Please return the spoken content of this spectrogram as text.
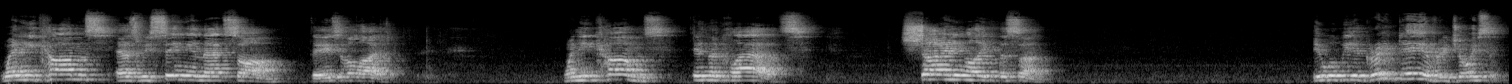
when he comes, as we sing in that song, Days of Elijah, when he comes in the clouds, shining like the sun, it will be a great day of rejoicing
